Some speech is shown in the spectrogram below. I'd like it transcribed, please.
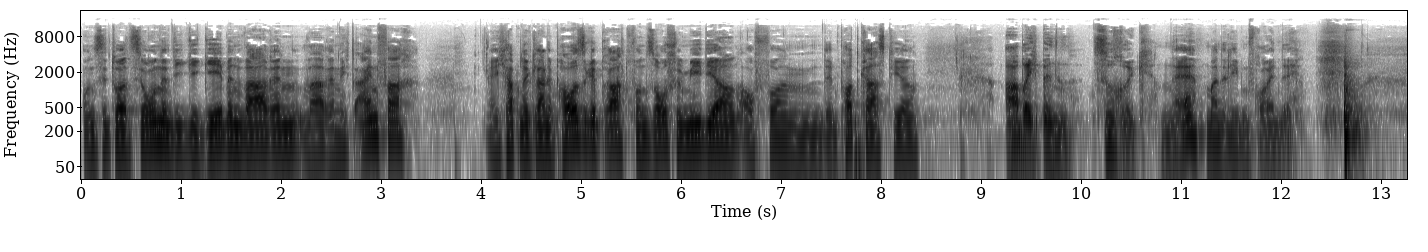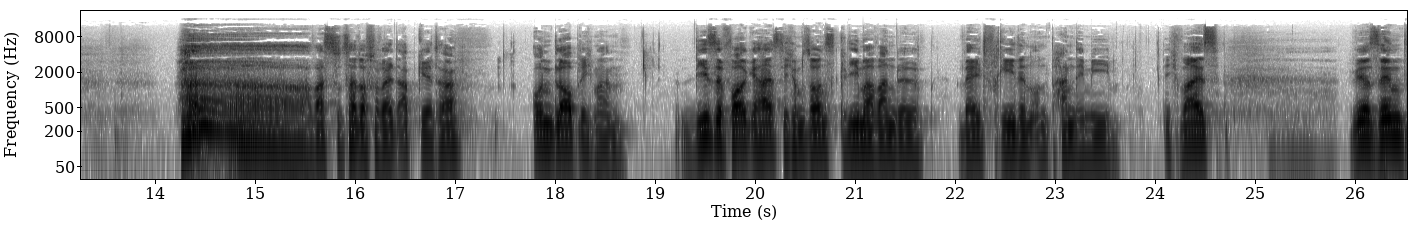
und Situationen, die gegeben waren, waren nicht einfach. Ich habe eine kleine Pause gebracht von Social Media und auch von dem Podcast hier. Aber ich bin zurück, ne, meine lieben Freunde. Was zurzeit auf der Welt abgeht, ha? Unglaublich, Mann. Diese Folge heißt nicht umsonst Klimawandel, Weltfrieden und Pandemie. Ich weiß, wir sind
